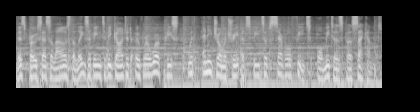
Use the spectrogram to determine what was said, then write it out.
This process allows the laser beam to be guided over a workpiece with any geometry at speeds of several feet or meters per second.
